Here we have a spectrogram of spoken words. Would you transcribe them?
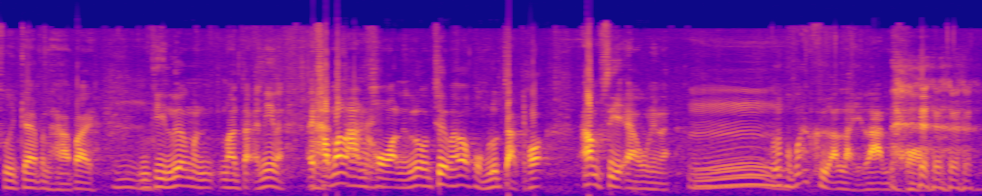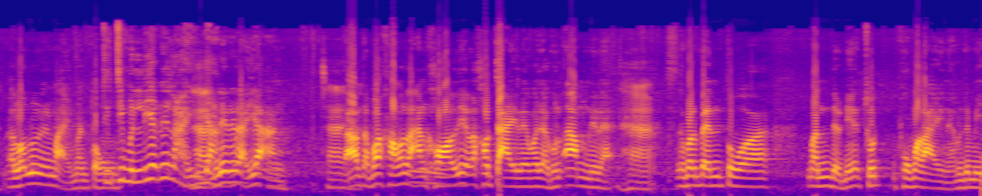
ช่วยแก้ปัญหาไปบางทีเรื่องมันมาจากอันนี้แหละไอ้คำว่าลานคอเนี่ยรู้เชื่อไหมว่าผมรู้จักเพราะอ้ำ CL เนี่ยแหละแล้วผมว่าคืออะไรลานคอแล้วรถรุ่นใหม่ๆมันตรงจริงๆมันเรียกได้หลายอย่างเรียกได้หลายอย่างใช่เอาแต่ว่าคำว่าลานคอเรียกแล้วเข้าใจเลยมาจากคุณอ้ำนี่แหละฮะมันเป็นตัวมันเดี๋ยวนี้ชุดพวงมาลัยเนี่ยมันจะมี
